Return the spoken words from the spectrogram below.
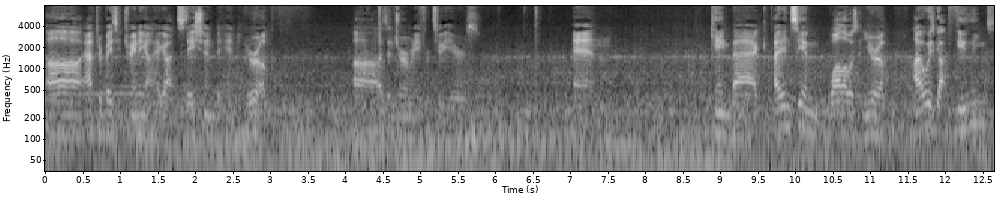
uh, after basic training, I got stationed in Europe. Uh, I was in Germany for two years and came back. I didn't see him while I was in Europe. I always got feelings.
